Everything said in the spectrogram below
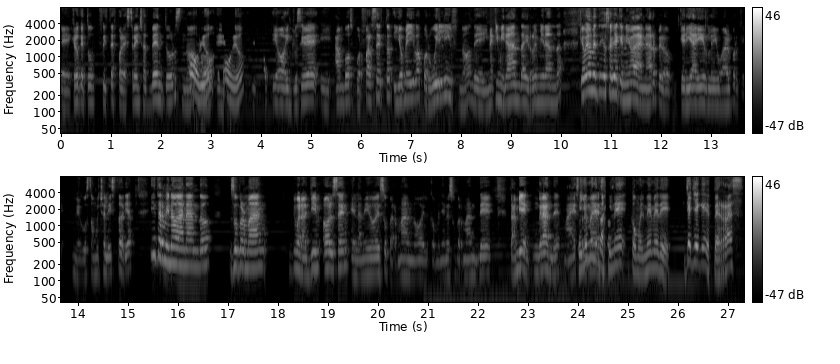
eh, creo que tú fuiste por Strange Adventures, ¿no? Obvio, O, eh, obvio. o inclusive y ambos por Far Sector y yo me iba por We Live, ¿no? De Inaki Miranda y Rui Miranda, que obviamente yo sabía que no iba a ganar, pero quería irle igual porque me gustó mucho la historia y terminó ganando Superman. Bueno, Jim Olsen, el amigo de Superman, ¿no? El compañero de Superman de también un grande maestro. Que yo me lo imaginé como el meme de ya llegué, perras.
